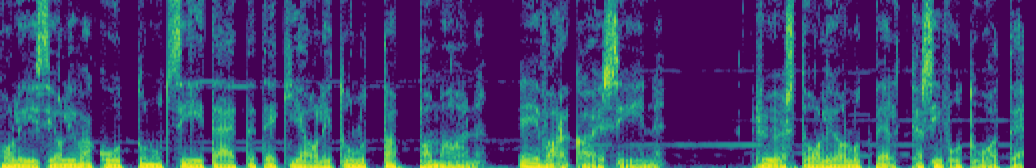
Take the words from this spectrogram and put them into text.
Poliisi oli vakuuttunut siitä, että tekijä oli tullut tappamaan, ei varkaisiin. Ryöstö oli ollut pelkkä sivutuote.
